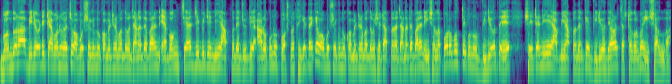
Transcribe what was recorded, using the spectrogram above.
বন্ধুরা, ভিডিওটি কেমন হয়েছে অবশ্যই কিন্তু কমেন্টের মাধ্যমে জানাতে পারেন এবং চ্যাট জিবিটি নিয়ে আপনাদের যদি আরও কোনো প্রশ্ন থেকে থাকে, অবশ্যই কিন্তু কমেন্টের মাধ্যমে সেটা আপনারা জানাতে পারেন। ইনশাল্লাহ পরবর্তী কোনো ভিডিওতে সেটা নিয়ে আমি আপনাদেরকে ভিডিও দেওয়ার চেষ্টা করব ইনশাল্লাহ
